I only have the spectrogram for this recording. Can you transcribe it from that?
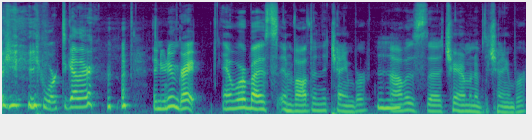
you work together, then you're doing great. And we're both involved in the chamber. Mm-hmm. I was the chairman of the chamber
